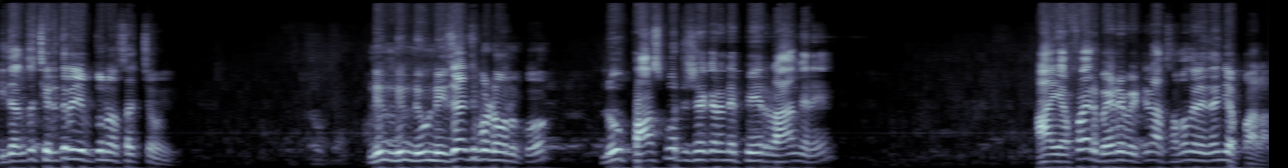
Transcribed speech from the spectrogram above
ఇదంతా చరిత్ర చెప్తున్నా సత్యం ఇది. నిన్ను- నిన్ను- నువ్వు నిజాయితీ పడవు అనుకో. నువ్వు పాస్పోర్ట్ శేఖర్ అనే పేరు రాగానే ఆ ఎఫ్ఐఆర్ బయట పెట్టి నాకు సంబంధం లేదని చెప్పాలా?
